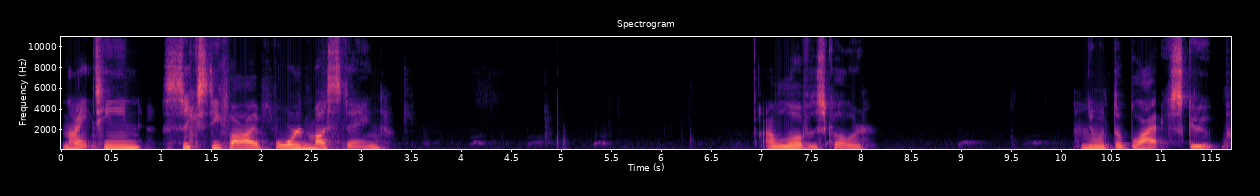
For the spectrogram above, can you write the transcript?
1965 Ford Mustang. I love this color. And then with the black scoop.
